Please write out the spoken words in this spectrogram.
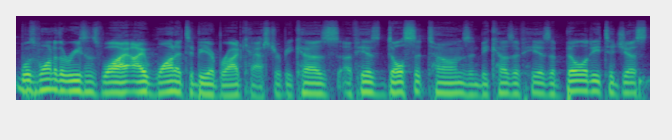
was one of the reasons why I wanted to be a broadcaster because of his dulcet tones and because of his ability to just,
